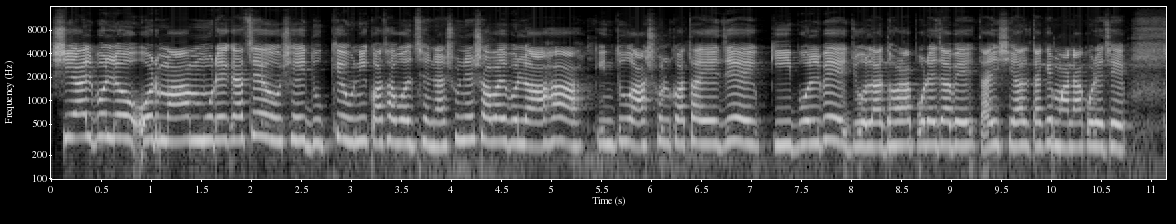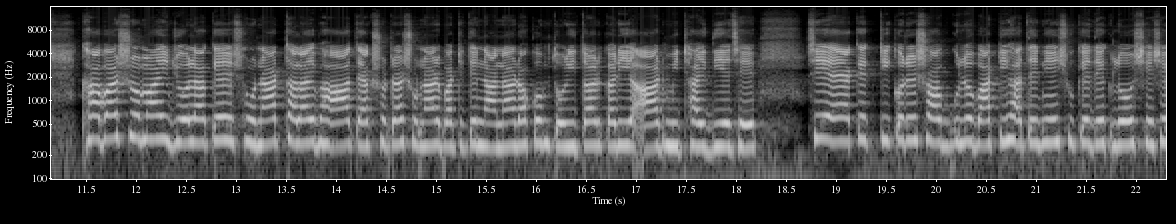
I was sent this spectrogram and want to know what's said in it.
শিয়াল বলল, ওর মা মরে গেছে, ও সেই দুঃখে উনি কথা বলছে না। শুনে সবাই বলল, আহা, কিন্তু আসল কথা এ যে, কি বলবে? জোলা ধরা পড়ে যাবে। তাই শিয়াল তাকে মানা করেছে। খাবার সময় জোলাকে সোনার থালায় ভাত, একশোটা সোনার বাটিতে নানা রকম তরি তরকারি আর মিঠাই দিয়েছে। সে এক একটি করে সবগুলো বাটি হাতে নিয়ে শুকে দেখল, শেষে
